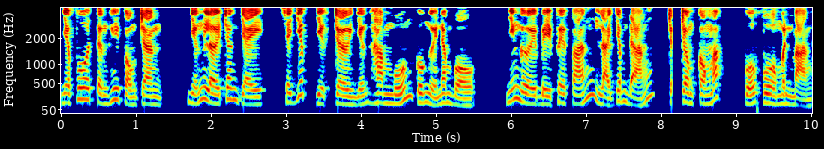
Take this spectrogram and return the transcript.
nhà vua từng hy vọng rằng những lời trăn dạy sẽ giúp diệt trừ những ham muốn của người Nam Bộ, những người bị phê phán là dâm đảng trong con mắt của vua Minh Mạng.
